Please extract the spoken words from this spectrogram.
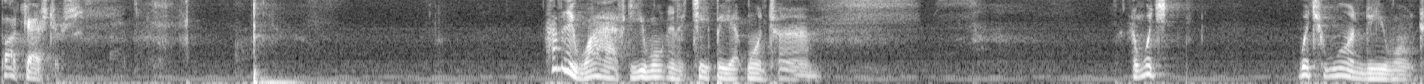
Podcasters. How many wives do you want in a teepee at one time? And which which one do you want?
